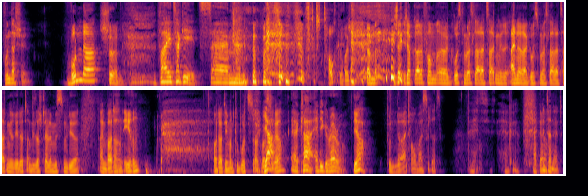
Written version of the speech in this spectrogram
Wunderschön. Wunderschön. Weiter geht's. Ähm, Tauchgeräusch. ähm, ich ich habe gerade vom äh, größten Wrestler aller Zeiten, einer der größten Wrestler aller Zeiten geredet. An dieser Stelle müssten wir einen weiteren ehren. Heute hat jemand Geburtstag, weißt du wer? ja, äh, klar, Eddie Guerrero. Ja. Du Nerd, warum weißt du das? Okay. Ich habe Ja. Internet.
